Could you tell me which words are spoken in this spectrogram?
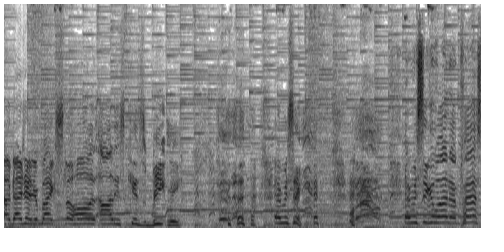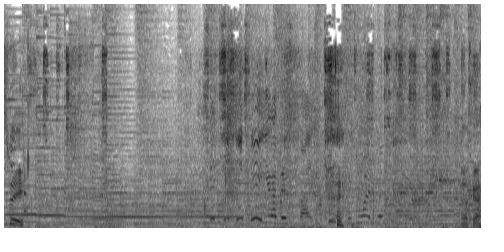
Y'all on your bike slow hauling. all these kids beat me. every single every single one that passed me. You're this bike. Okay.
